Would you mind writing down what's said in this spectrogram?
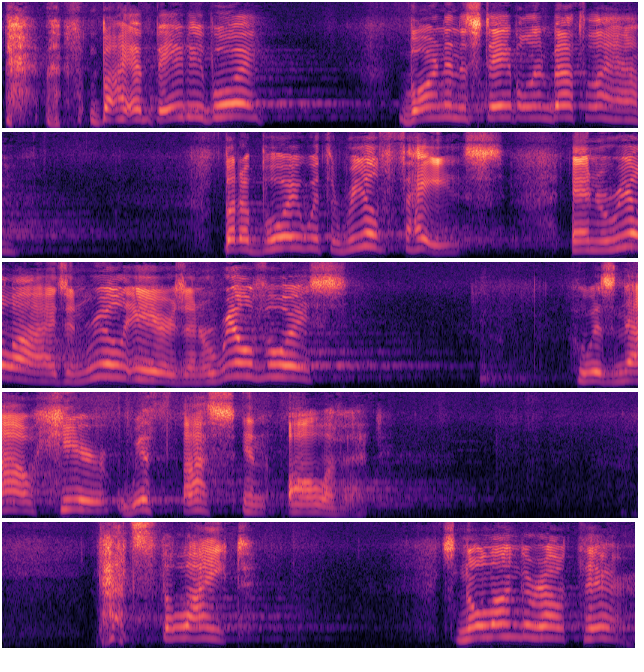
by a baby boy born in a stable in Bethlehem. But a boy with real face and real eyes and real ears and a real voice who is now here with us in all of it. That's the light. It's no longer out there.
